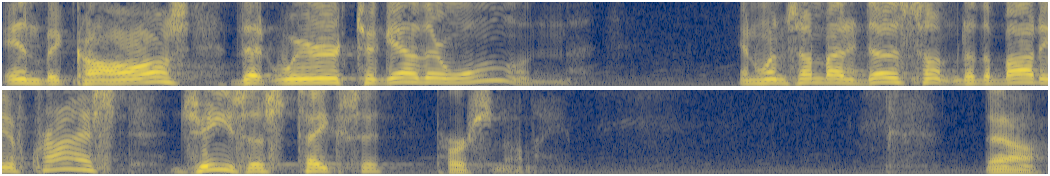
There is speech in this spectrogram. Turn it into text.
And because that we're together one. And when somebody does something to the body of Christ, Jesus takes it personally. Now,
